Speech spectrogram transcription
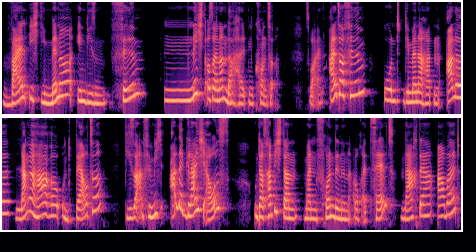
weil ich die Männer in diesem Film nicht auseinanderhalten konnte. Es war ein alter Film und die Männer hatten alle lange Haare und Bärte. Die sahen für mich alle gleich aus und das habe ich dann meinen Freundinnen auch erzählt nach der Arbeit.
